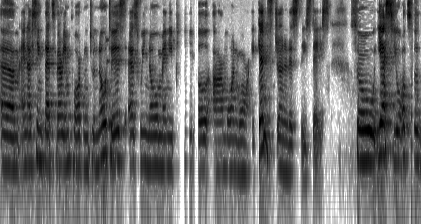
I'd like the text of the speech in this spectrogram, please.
Um, and I think that's very important to notice as we know many people are more and more against journalists these days. So yes, you also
